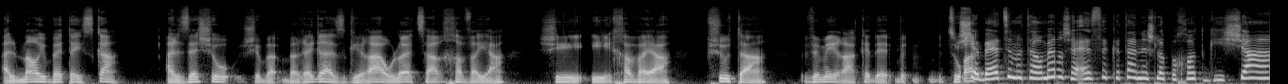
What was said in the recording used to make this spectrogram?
על מה הוא איבד את העסקה. על זה שהוא, שברגע הסגירה הוא לא יצר חוויה שהיא היא חוויה פשוטה ומהירה כדי, בצורה... שבעצם אתה אומר שהעסק קטן יש לו פחות גישה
